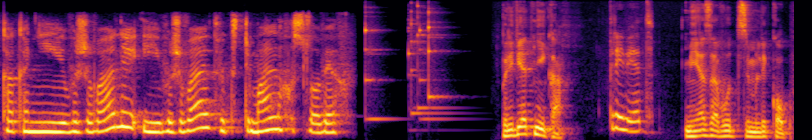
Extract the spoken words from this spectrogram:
как они выживали и выживают в экстремальных условиях. Привет, Ника! Привет. Меня зовут Землекоп.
